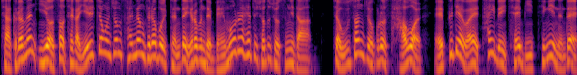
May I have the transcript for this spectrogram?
자, 그러면 이어서 제가 일정을 좀 설명드려 볼 텐데 여러분들 메모를 해 두셔도 좋습니다. 자, 우선적으로 4월 FDA와의 타입 A 재미팅이 있는데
